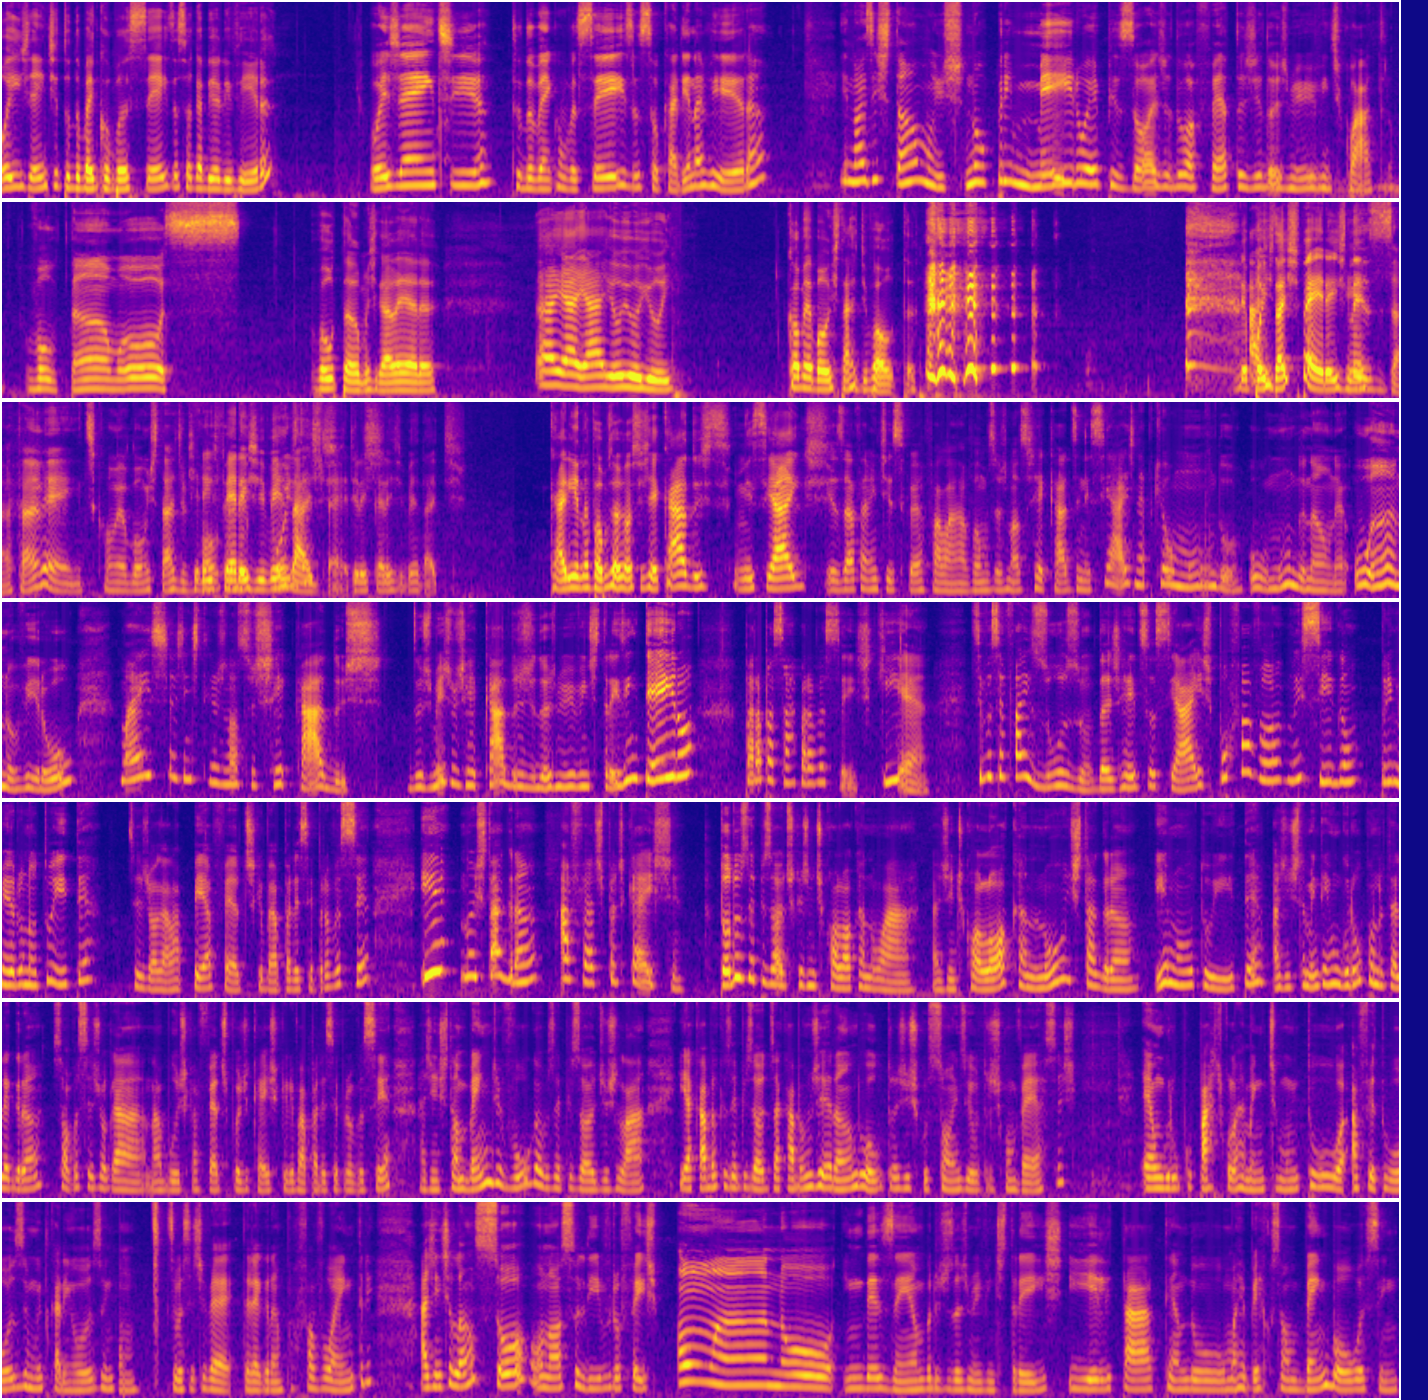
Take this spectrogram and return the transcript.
Oi, gente, tudo bem com vocês? Eu sou Gabi Oliveira. Oi, gente, tudo bem com vocês? Eu sou Karina Vieira. E nós estamos no primeiro episódio do Afetos de 2024. Voltamos! Voltamos, galera. Ai, ai, ai, ui, ui, ui. Como é bom estar de volta. Depois das férias, né? Exatamente. Como é bom estar de Tirei volta. Férias de verdade. Férias. Tirei férias de verdade. Karina, vamos aos nossos recados iniciais. Exatamente isso que eu ia falar. Vamos aos nossos recados iniciais, né? Porque o mundo, o mundo não, né? O ano virou, mas a gente tem os nossos recados, dos mesmos recados de 2023 inteiro para passar para vocês, que é se você faz uso das redes sociais, por favor, nos sigam primeiro no Twitter, você joga lá P Afetos que vai aparecer para você, e no Instagram Afetos Podcast. Todos os episódios que a gente coloca no ar, a gente coloca no Instagram e no Twitter. A gente também tem um grupo no Telegram, só você jogar na busca Afetos Podcast que ele vai aparecer para você. A gente também divulga os episódios lá e acaba que os episódios acabam gerando outras discussões e outras conversas. É um grupo particularmente muito afetuoso e muito carinhoso. Então, se você tiver Telegram, por favor, entre. A gente lançou o nosso livro, fez um ano em dezembro de 2023. E ele tá tendo uma repercussão bem boa, assim.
